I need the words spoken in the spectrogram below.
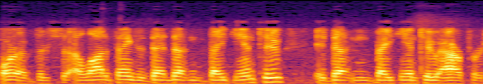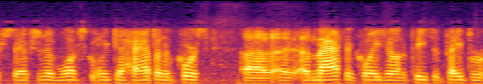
part of it. There's a lot of things that that doesn't bake into. It doesn't bake into our perception of what's going to happen. Of course, uh, a, a math equation on a piece of paper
